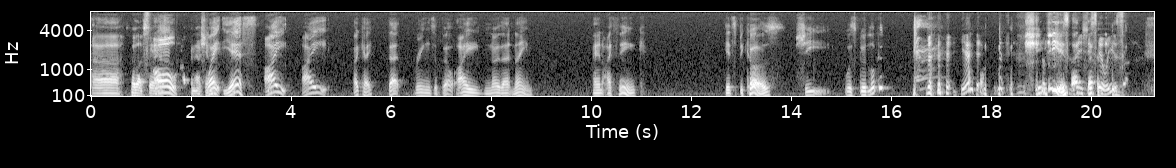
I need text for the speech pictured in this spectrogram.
Uh, Her love story. oh, and how she ended wait, yes, I I okay, that rings a bell. I know that name, and I think it's because she was good looking. yeah. She, she is. She, she That's still a- is.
